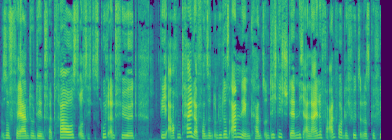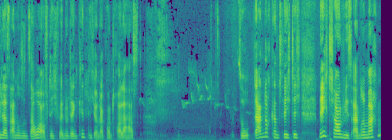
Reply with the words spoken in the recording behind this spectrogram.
sofern du denen vertraust und sich das gut anfühlt, die auch ein Teil davon sind und du das annehmen kannst und dich nicht ständig alleine verantwortlich fühlst oder das Gefühl hast, andere sind sauer auf dich, wenn du dein Kind nicht unter Kontrolle hast. So, dann noch ganz wichtig, nicht schauen, wie es andere machen,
